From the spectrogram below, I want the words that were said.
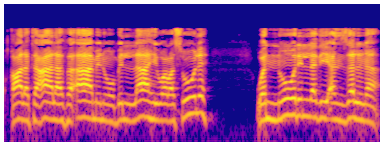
وقال تعالى فآمنوا بالله ورسوله والنور الذي أنزلنا.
